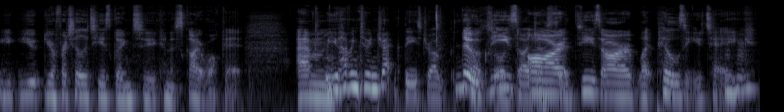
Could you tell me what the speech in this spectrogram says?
you, you, your fertility is going to kind of skyrocket. Um, Were you having to inject these drug, no, drugs? or these are these are like pills that you take. Mm-hmm.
